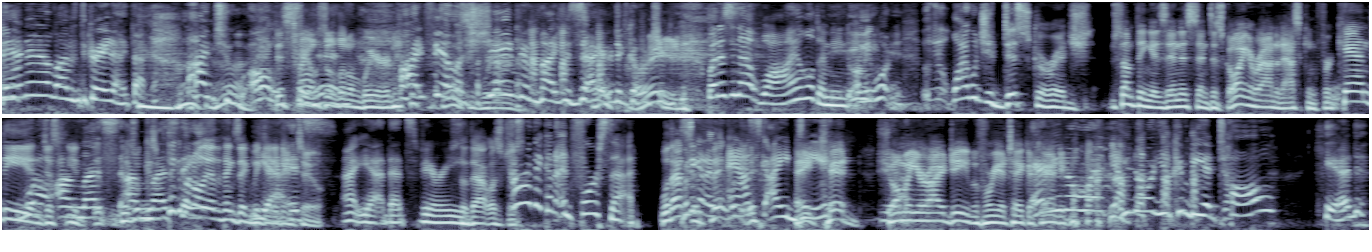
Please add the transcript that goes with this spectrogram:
then in eleventh grade, I thought oh I'm too old. This feels a little weird. I feel ashamed of my desire to go Grade. to. But isn't that wild? I mean, I mean, what? Why would you discourage something as innocent as going around and asking for candy and Well, just unless, because- because unless think about all the other things they could be yeah, getting into. Uh, yeah, that's very. So that was just. How are they going to enforce that? Well, that's what are you going to ask ID? Hey, kid, show me your ID before you take a And candy you know bar. what? You know what? You can be a tall kid.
